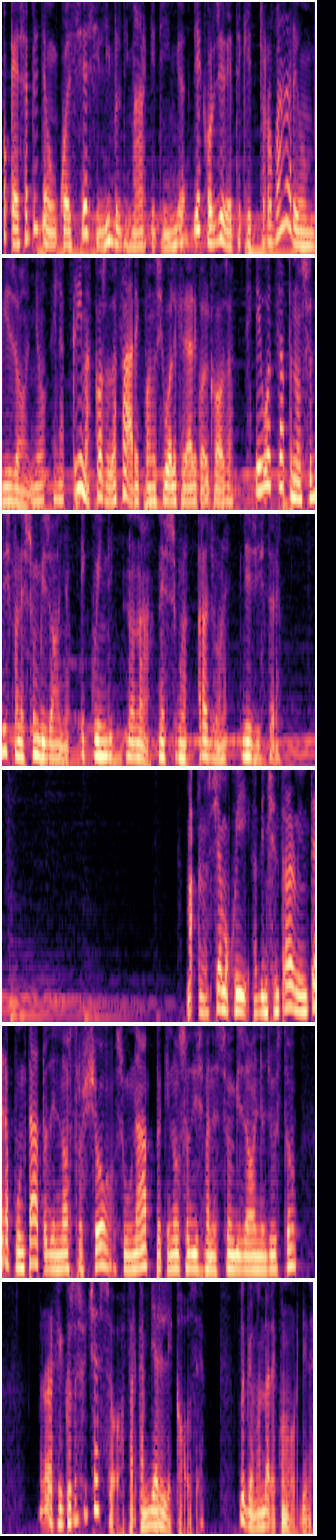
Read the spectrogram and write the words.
Ok, se aprite un qualsiasi libro di marketing, vi accorgerete che trovare un bisogno è la prima cosa da fare quando si vuole creare qualcosa. E WhatsApp non soddisfa nessun bisogno e quindi non ha nessuna ragione di esistere. Ma non siamo qui ad incentrare un'intera puntata del nostro show su un'app che non soddisfa nessun bisogno, giusto? Allora che cosa è successo a far cambiare le cose? Dobbiamo andare con ordine.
